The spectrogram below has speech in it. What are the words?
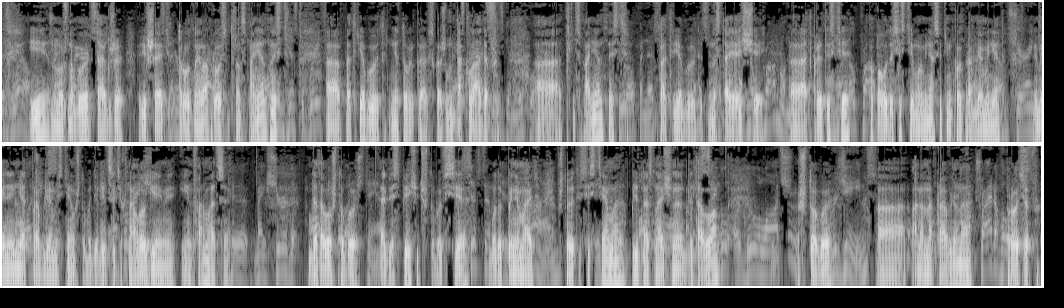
и нужно будет также решать трудные вопросы. Транспарентность а, потребует не только, скажем, докладов, а транспарентность потребует настоящей а, открытости по поводу системы. У меня с этим никакой проблемы нет. У меня нет проблемы с тем, чтобы делиться технологиями и информацией. Для того, чтобы обеспечить, чтобы все будут понимать, что эта система предназначена для того, чтобы а, она направлена против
